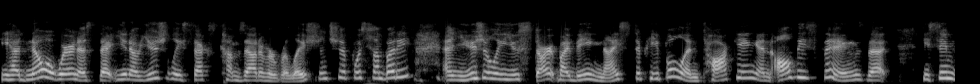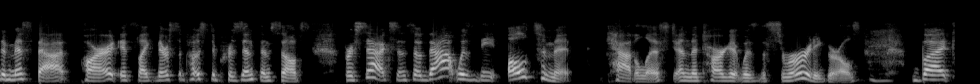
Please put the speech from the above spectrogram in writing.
He had no awareness that, you know, usually sex comes out of a relationship with somebody. And usually you start by being nice to people and talking and all these things that he seemed to miss that part. It's like they're supposed to present themselves for sex. And so that was the ultimate catalyst and the target was the sorority girls. Mm-hmm. but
